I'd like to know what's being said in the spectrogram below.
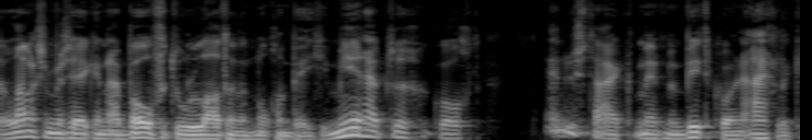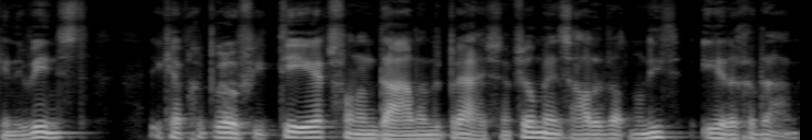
En langzaam maar zeker naar boven toe ladderend nog een beetje meer heb teruggekocht. En nu sta ik met mijn bitcoin eigenlijk in de winst. Ik heb geprofiteerd van een dalende prijs. En veel mensen hadden dat nog niet eerder gedaan.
